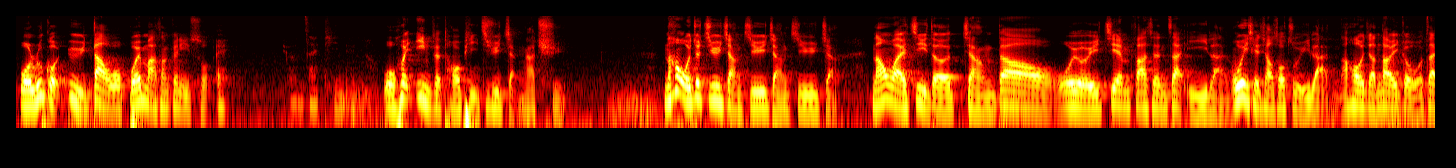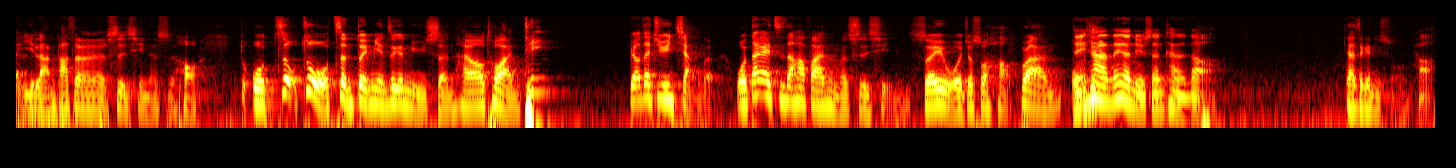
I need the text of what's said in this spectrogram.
我如果遇到，我不会马上跟你说，哎、有人在听、欸，我会硬着头皮继续讲下去。然后我就继续讲，继续讲，继续讲。然后我还记得讲到我有一件发生在宜兰，我以前小时候住宜兰，然后讲到一个我在宜兰发生的事情的时候，我坐坐我正对面这个女生，她要突然停，不要再继续讲了。我大概知道他发生什么事情，所以我就说好，不然等一下，那个女生看得到。等下再跟你说。好，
